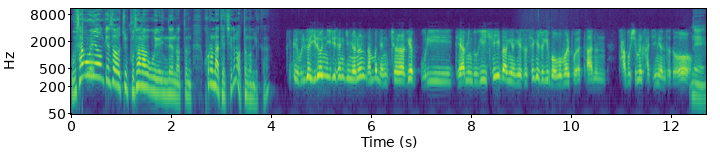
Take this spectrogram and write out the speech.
우상호 네. 의원께서 지금 구상하고 있는 어떤 코로나 대책은 어떤 겁니까? 그러니까 우리가 이런 일이 생기면은 한번 냉철하게 우리 대한민국이 K 방역에서 세계적인 모범을 보였다는 자부심을 가지면서도 네,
